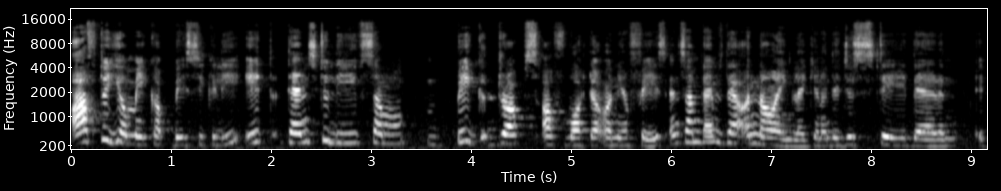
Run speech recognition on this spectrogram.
after your makeup basically it tends to leave some big drops of water on your face. And sometimes they're annoying like you know they just stay there and it,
